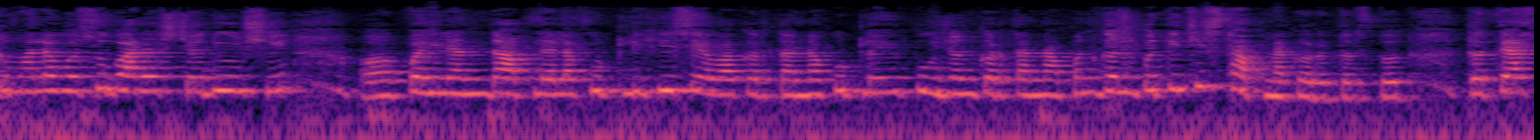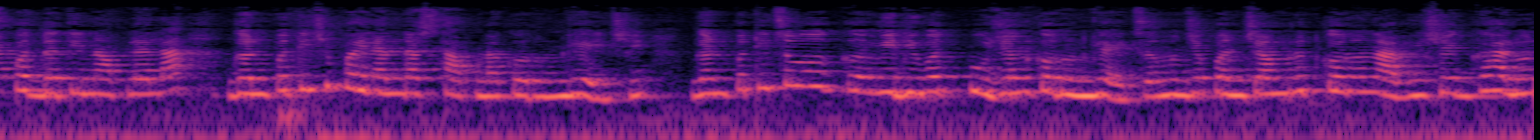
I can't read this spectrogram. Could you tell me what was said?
तुम्हाला वसुबारसच्या दिवशी पहिल्यांदा आपल्याला कुठलीही सेवा करताना कुठलंही पूजन करताना आपण गणपतीची स्थापना करत असतो. तर त्याच पद्धतीनं आपल्याला गणपतीची पहिल्यांदा स्थापना करून घ्यायची. गणपतीचं विधिवत पूजन करून घ्यायचं. म्हणजे पंचामृत करून अभिषेक घालून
